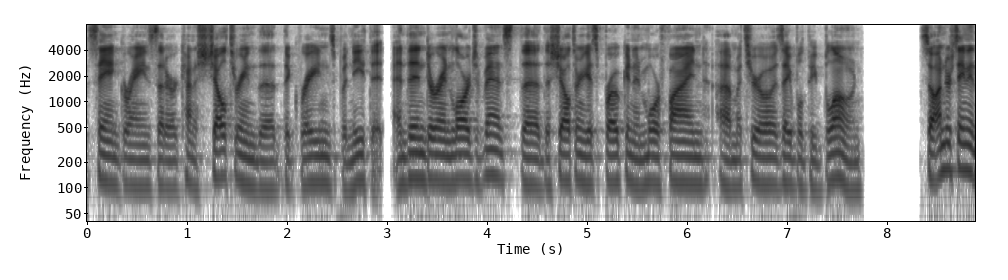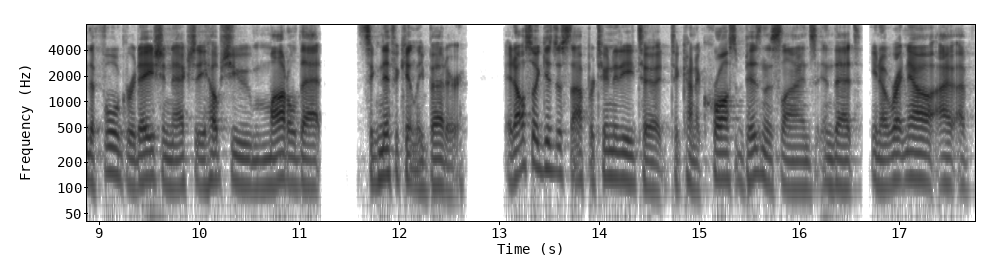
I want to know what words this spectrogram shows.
sand grains that are kind of sheltering the, the grains beneath it. And then during large events, the, the sheltering gets broken and more fine uh, material is able to be blown. So understanding the full gradation actually helps you model that significantly better. It also gives us the opportunity to, to kind of cross business lines in that, you know, right now I, have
